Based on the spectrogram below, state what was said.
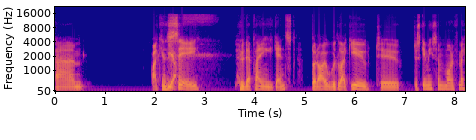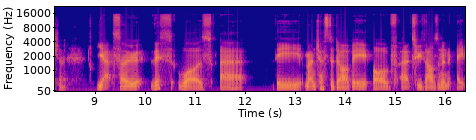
Um, I can Yeah. see who they're playing against, but I would like you to just give me some more information on it. Yeah, so this was uh, the Manchester Derby of uh, 2008,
